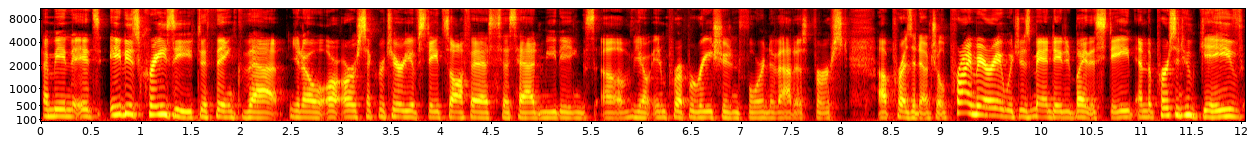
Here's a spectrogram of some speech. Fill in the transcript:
I mean, it's it is crazy to think that you know our, our, Secretary of State's office has had meetings of you know in preparation for Nevada's first uh, presidential primary, which is mandated by the state, and the person who gave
